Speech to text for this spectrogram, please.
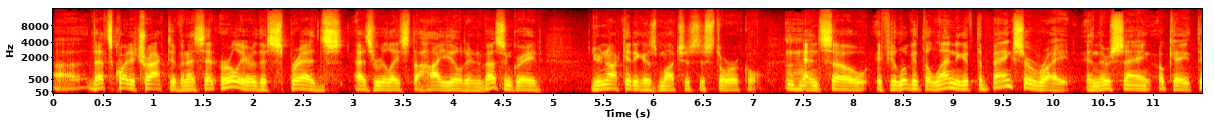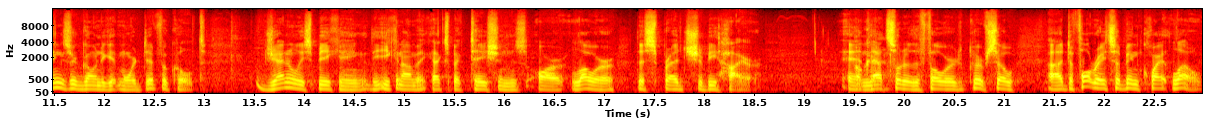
uh, that's quite attractive. And I said earlier, the spreads as it relates to high yield and investment grade, you're not getting as much as historical. Mm-hmm. And so if you look at the lending, if the banks are right and they're saying, okay, things are going to get more difficult, generally speaking, the economic expectations are lower, the spread should be higher. And okay. that's sort of the forward curve. So uh, default rates have been quite low.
